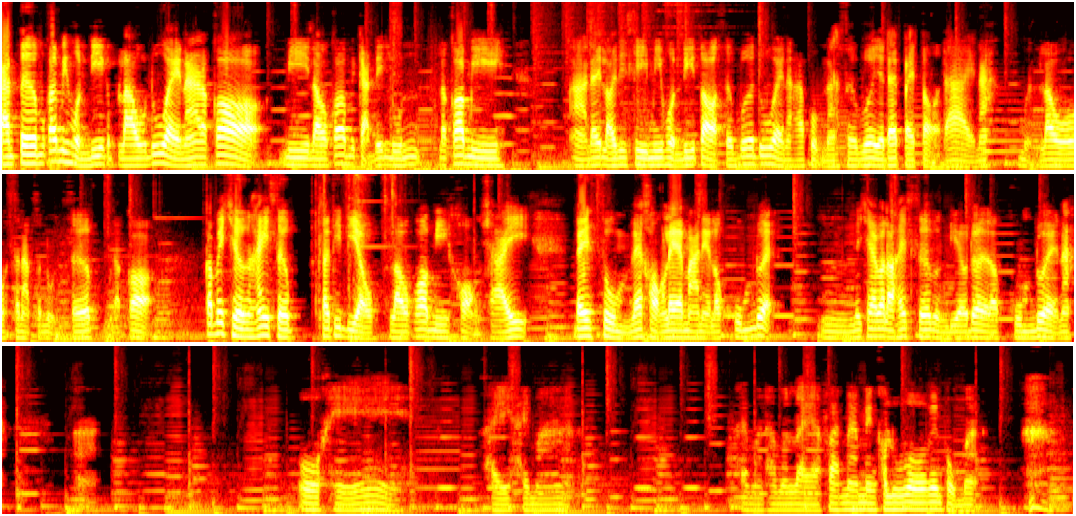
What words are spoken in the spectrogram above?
การเติมก็มีผลดีกับเราด้วยนะ แล้วก็มีเราก็มีการได้ลุ้น แล้วก็มี อ่าได้ร้อยทีซีมีผลดีต่อเซิร์ฟเวอร์ด้วยนะครับผมนะเซิร์ฟเวอร์จะได้ไปต่อได้นะ เหมือนเราสนับสนุนเซิร์ฟแล้วก็ก็ไม่เชิงให้เซิร์ฟซะทีเดียว เราก็มีของใช้ได้สุ่มได้ของแรมาเนี่ยเราคุ้มด้วยอืมไม่ใช่ว่าเราให้เซิร์ฟอย่างเดียวด้วยเราคุ้มด้วยนะอ่าโอเค ใครใครมา ใครมาทำอะไรอะฟาดหน้าแม่งเขารู้ว่าเป็นผมอะ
